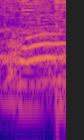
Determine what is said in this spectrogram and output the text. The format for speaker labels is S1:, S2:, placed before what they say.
S1: for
